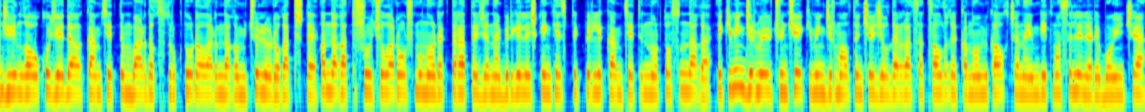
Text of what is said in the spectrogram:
Жыйынга окуу жайдагы комитеттин баардык структураларындагы мүчөлөрү катышты. Анда катышуучулар ошмунун ректораты жана биргелешкен кесиптик бирлик комитетинин ортосундагы эки миң жыйырма үчүнчү эки миң жыйырма алтынчы жылдарга социалдык экономикалык жана эмгек маселелери боюнча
